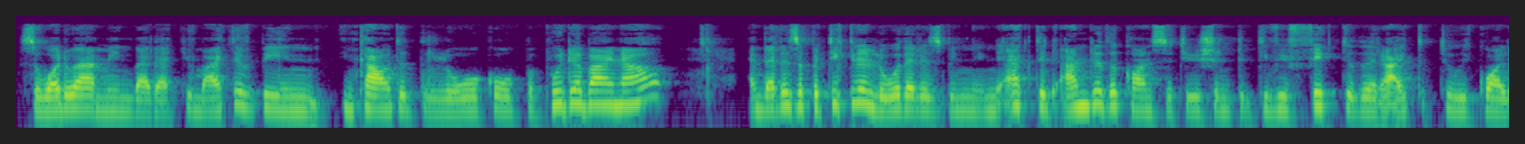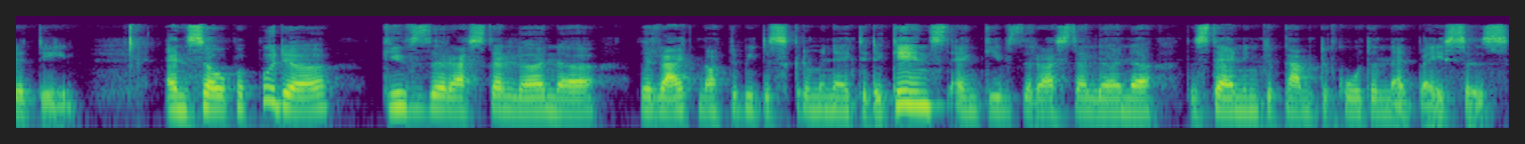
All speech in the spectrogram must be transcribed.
So, what do I mean by that? You might have been encountered the law called PEPUDA by now, and that is a particular law that has been enacted under the Constitution to give effect to the right to equality. And so, PEPUDA gives the Rasta learner the right not to be discriminated against and gives the Rasta learner the standing to come to court on that basis.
